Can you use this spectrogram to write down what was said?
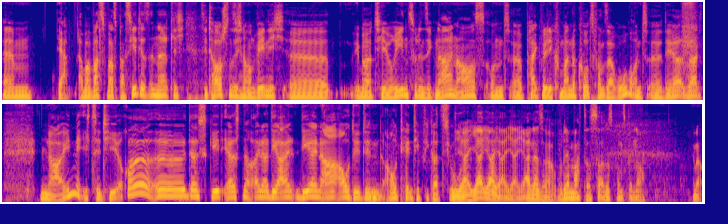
Ähm, ja, aber was, was passiert jetzt inhaltlich? Sie tauschen sich noch ein wenig äh, über Theorien zu den Signalen aus und äh, Pike will die Kommando kurz von Saru und äh, der sagt, nein, ich zitiere, äh, das geht erst nach einer DNA-Authentifikation. Ja, ja, ja, ja, ja, ja, der Saru, der macht das alles ganz genau. Genau.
